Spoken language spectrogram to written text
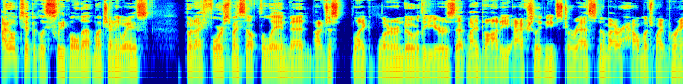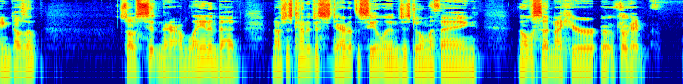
I don't typically sleep all that much, anyways. But I force myself to lay in bed. I've just like learned over the years that my body actually needs to rest, no matter how much my brain doesn't. So I was sitting there, I'm laying in bed, and I was just kind of just staring at the ceiling, just doing my thing. And all of a sudden, I hear, uh, okay,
